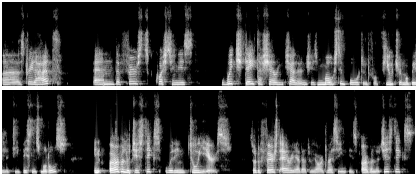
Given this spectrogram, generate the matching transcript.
uh, straight ahead. And the first question is, which data sharing challenge is most important for future mobility business models? in urban logistics within two years. So the first area that we are addressing is urban logistics,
